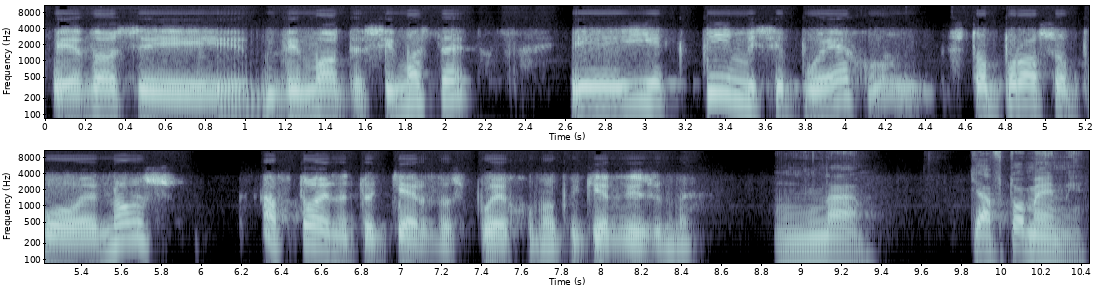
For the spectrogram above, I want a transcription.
εδώ οι δημότες είμαστε, η εκτίμηση που έχουν στο πρόσωπο ενός, αυτό είναι το κέρδος που έχουμε, που κερδίζουμε. Να, και αυτό μένει.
